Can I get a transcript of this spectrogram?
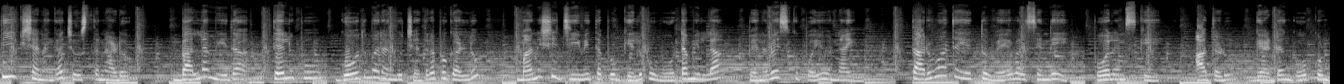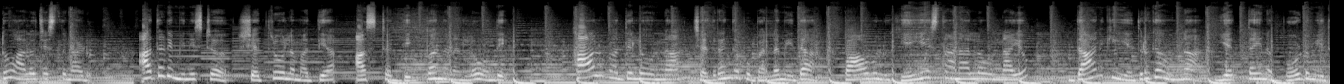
తీక్షణంగా చూస్తున్నాడు. బల్ల మీద తెలుపు గోధుమ రంగు చదరపు గళ్ళు మనిషి జీవితపు గెలుపు ఓటమిల్లా పెనవేసుకుపోయి ఉన్నాయి. తరువాత ఎత్తు వేయవలసింది పోలెన్స్కి. అతడు గెడ్డం గోక్కుంటూ ఆలోచిస్తున్నాడు. అతడి మినిస్టర్ శత్రువుల మధ్య అష్ట దిగ్బంధనంలో ఉంది. హాలు మధ్యలో ఉన్న చదరంగపు బల్ల మీద పావులు ఏ ఏ స్థానాల్లో ఉన్నాయో దానికి ఎదురుగా ఉన్న ఎత్తైన బోర్డు మీద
